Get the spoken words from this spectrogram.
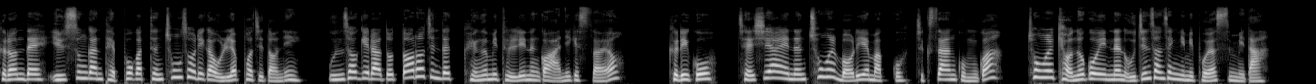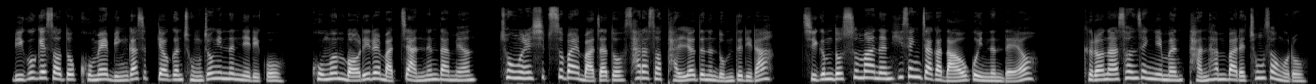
그런데 일순간 대포 같은 총소리가 울려 퍼지더니 운석이라도 떨어진 듯 굉음이 들리는 거 아니겠어요? 그리고 제 시야에는 총을 머리에 맞고 즉사한 곰과 총을 겨누고 있는 우진 선생님이 보였습니다. 미국에서도 곰의 민가습격은 종종 있는 일이고 곰은 머리를 맞지 않는다면 총을 십수발 맞아도 살아서 달려드는 놈들이라 지금도 수많은 희생자가 나오고 있는데요. 그러나 선생님은 단 한 발의 총성으로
